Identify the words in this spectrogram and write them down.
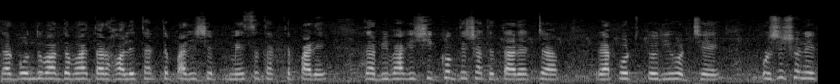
তার বন্ধু বান্ধব হয়, তার হলে থাকতে পারে, সে মেসে থাকতে পারে, তার বিভাগের শিক্ষকদের সাথে তার একটা র্যাপোর্ট তৈরি হচ্ছে। প্রশাসনিক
